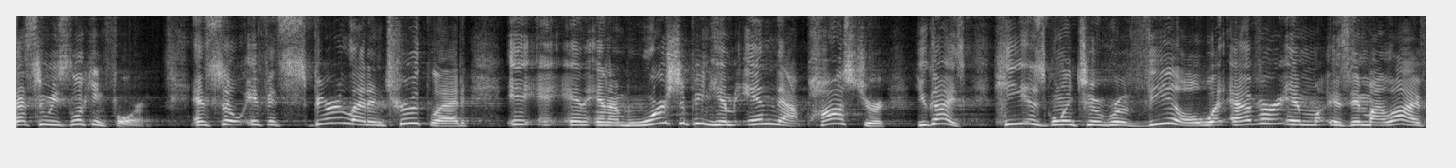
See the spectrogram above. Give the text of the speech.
That's who he's looking for. And so, if it's spirit led and truth led, and, I'm worshiping him in that posture, you guys, he is going to reveal whatever is in my life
